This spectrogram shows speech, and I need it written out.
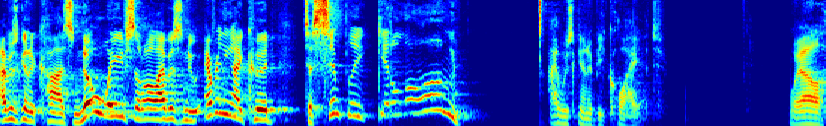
I was going to cause no waves at all. I was going to do everything I could to simply get along. I was going to be quiet. Well,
